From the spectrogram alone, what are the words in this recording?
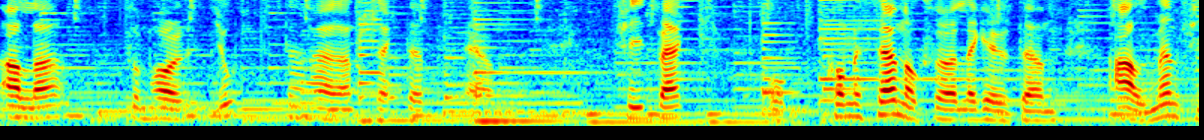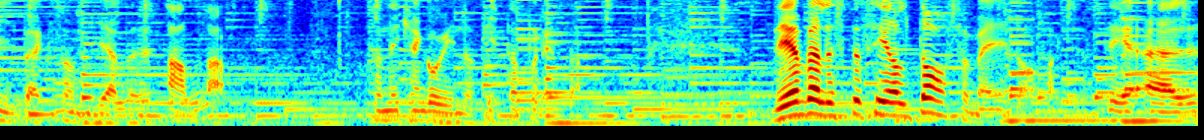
alla som har gjort det här projektet en feedback och kommer sen också lägga ut en allmän feedback som gäller alla. Så ni kan gå in och titta på det sen. Det är en väldigt speciell dag för mig idag faktiskt. Det är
